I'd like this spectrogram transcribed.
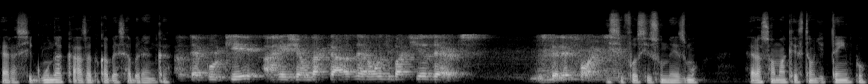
era a segunda casa do Cabeça Branca. Até porque a região da casa era onde batia as herbes, os E telefones. se fosse isso mesmo, era só uma questão de tempo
